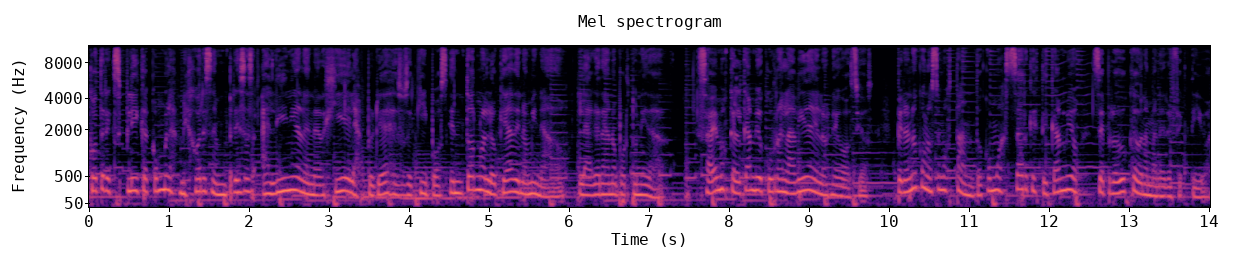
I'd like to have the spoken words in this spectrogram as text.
Kotter explica cómo las mejores empresas alinean la energía y las prioridades de sus equipos en torno a lo que ha denominado la gran oportunidad. Sabemos que el cambio ocurre en la vida y en los negocios, pero no conocemos tanto cómo hacer que este cambio se produzca de una manera efectiva.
